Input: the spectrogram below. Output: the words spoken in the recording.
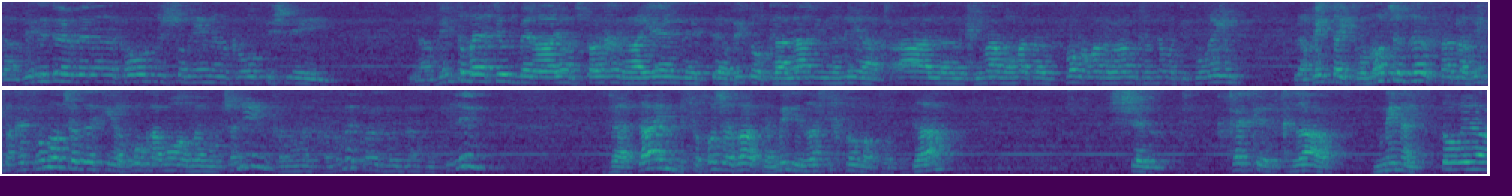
להבין את ההבדל בין מקורות ראשוניים למקורות משניים, להבין את הבעייתיות ברעיון, שאתה הולך לראיין את אביגדור קהלני נניח על הלחימה ברמת הרפורמה, ברמת הגולן מלחמת יום הכיפורים, להבין את היתרונות של זה, לצד להבין את החסרונות של זה, כי עברו כאמור הרבה מאוד שנים, וכדומה וכדומה, כל הדברים שאנחנו מכירים. ועדיין, בסופו של דבר, התלמיד נדרש לכתוב עבודה של חקר קרב מן ההיסטוריה.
